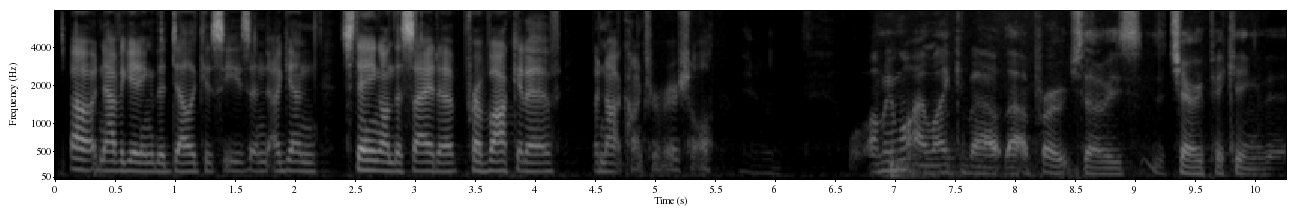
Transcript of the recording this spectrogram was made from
it's about navigating the delicacies and again, staying on the side of provocative but not controversial. Yeah. I mean, what I like about that approach though is the cherry picking, the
